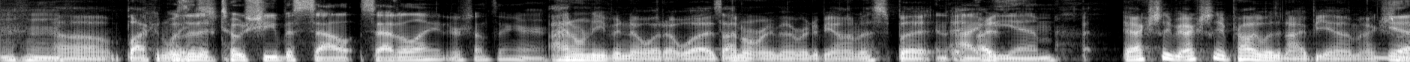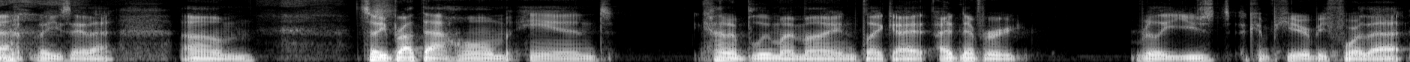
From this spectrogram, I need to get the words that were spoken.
uh, black and white. Mm-hmm. Was it a Toshiba sal- satellite or something or I don't even know what it was. I don't remember to be honest, but an I- IBM? actually, actually, it probably was an IBM. Actually, Yeah. that you say that. Um, so he brought that home and kind of blew my mind. Like I, I'd never really used a computer before that.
